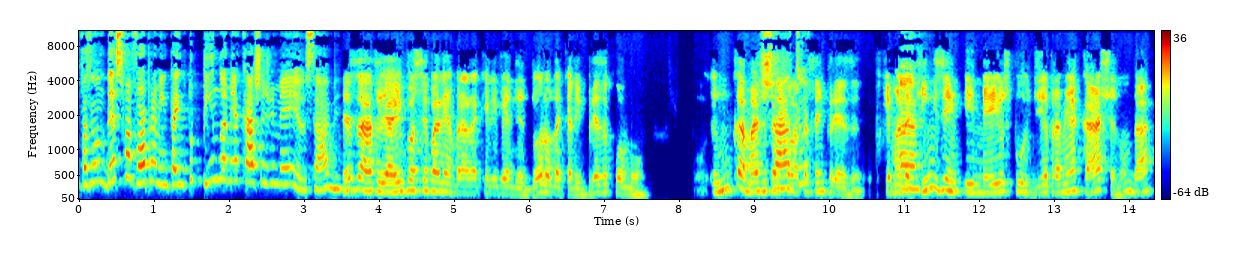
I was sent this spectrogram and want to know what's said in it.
fazendo um desfavor para mim, tá entupindo a minha caixa de e-mail, sabe? Exato, e aí você vai lembrar daquele vendedor ou daquela empresa como. Eu nunca mais eu quero falar com essa empresa, porque manda ah. 15 e-mails por dia para minha caixa, não dá.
